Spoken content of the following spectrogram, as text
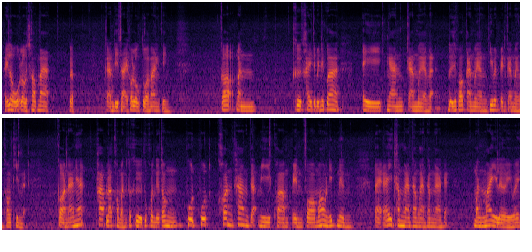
เฮ้ยเราเราชอบมากแบบการดีไซน์เขาลงตัวมากจริงๆก็มันคือใครจะไปนึกว่าไองานการเมืองอะโดยเฉพาะการเมืองที่มันเป็นการเมืองท้องถิ่นอะ ก่อนหน้านี้ภาพลักษณ์ของมันก็คือทุกคนจะต้องพูดพูดค่อนข้างจะมีความเป็น formal นิดนึง แต่ไอ้ทำงานทำงานทำงานเนี่ยมันไม่เลยเว้ย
